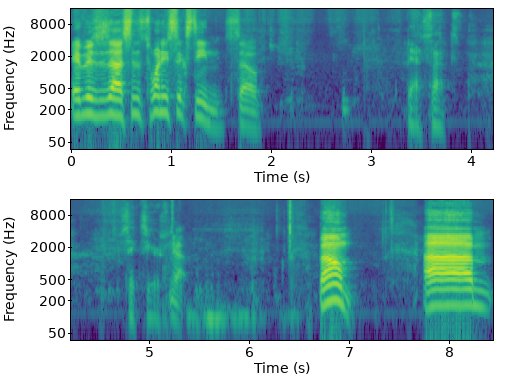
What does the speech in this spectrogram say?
It was uh, since 2016. So yes, that's six years. yeah. Boom. Um.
